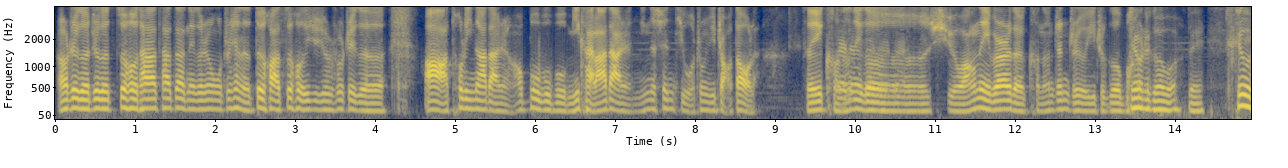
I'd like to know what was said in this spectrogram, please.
然后这个这个最后他他在那个任务支线的对话最后一句就是说这个啊托丽娜大人哦不不不米凯拉大人您的身体我终于找到了，所以可能那对对对个雪王那边的可能真只有一只胳膊。只。有只胳膊，对，就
